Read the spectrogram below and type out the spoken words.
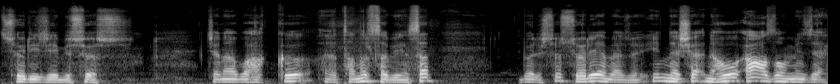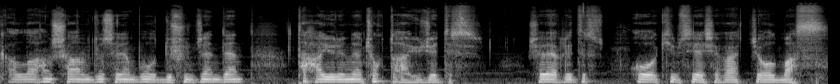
söyleyeceği bir söz. Cenab-ı Hakk'ı e, tanırsa bir insan böyle söz söyleyemez. İnne şe'nehu a'zam min zelk. Allah'ın şanı diyor senin bu düşüncenden, tahayyülünden çok daha yücedir. Şereflidir. O kimseye şefaatçi olmaz.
